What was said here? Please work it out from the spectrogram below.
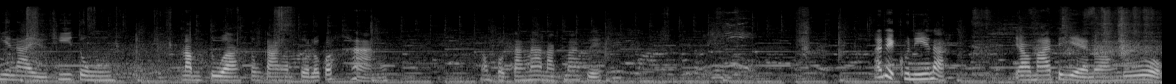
มีลายอยู่ที่ตรงลำตัวตรงกลางลำตัวแล้วก็หาง น้องเป่าตังค์น่ารักมากเลย แล้วเด็กคนนี้ล่ะยาวไม้ไปแย่น้องลูก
